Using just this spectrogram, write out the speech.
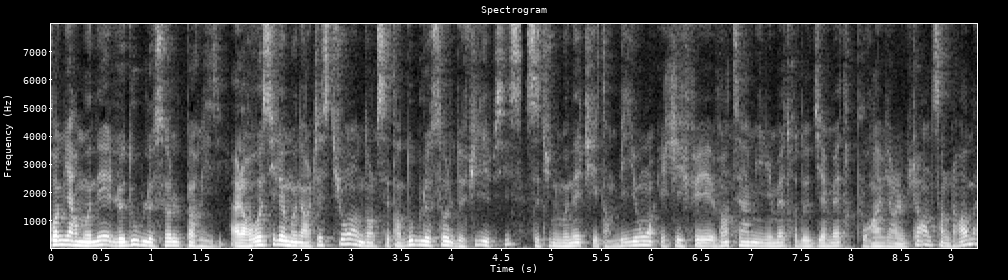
Première monnaie, le double sol parisis. Alors voici la monnaie en question, donc c'est un double sol de Philippe VI. C'est une monnaie qui est en billon et qui fait 21 mm de diamètre pour 1,45 g.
